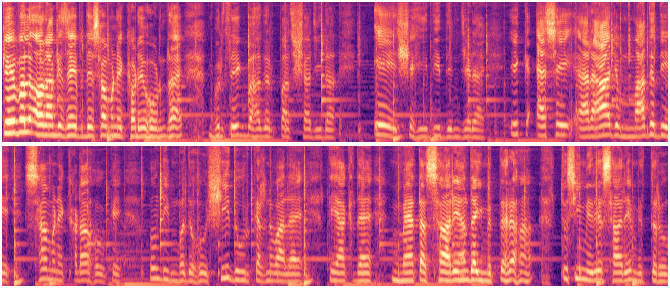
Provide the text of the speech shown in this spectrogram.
ਕੇਵਲ ਔਰੰਗਜ਼ੇਬ ਦੇ ਸਾਹਮਣੇ ਖੜੇ ਹੋਣ ਦਾ ਹੈ। ਗੁਰੂ ਤੇਗ ਬਹਾਦਰ ਪਾਤਸ਼ਾਹ ਜੀ ਦਾ ਇਹ ਸ਼ਹੀਦੀ ਦਿਨ ਜਿਹੜਾ ਹੈ, ਇੱਕ ਐਸੇ ਰਾਜ ਮਦ ਦੇ ਸਾਹਮਣੇ ਖੜਾ ਹੋ ਕੇ ਉਹਦੀ ਮਦਹੋਸ਼ੀ ਦੂਰ ਕਰਨ ਵਾਲਾ ਹੈ ਤੇ ਆਖਦਾ ਮੈਂ ਤਾਂ ਸਾਰਿਆਂ ਦਾ ਹੀ ਮਿੱਤਰ ਹਾਂ। ਤੁਸੀਂ ਮੇਰੇ ਸਾਰੇ ਮਿੱਤਰ ਹੋ।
